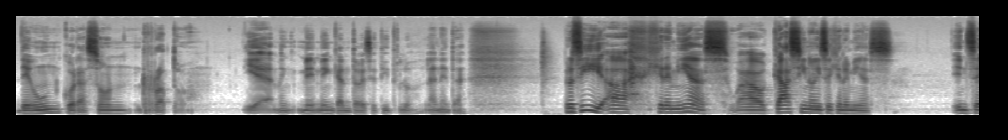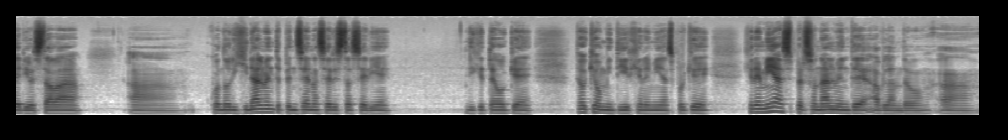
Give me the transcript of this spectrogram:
de un corazón roto. Yeah, me, encantó ese título, la neta. Pero sí, uh, Jeremías, wow, casi no hice Jeremías. En serio, estaba... Ah, cuando originalmente pensé en hacer esta serie, dije, tengo que, tengo que omitir Jeremías porque Jeremías, personalmente hablando, ah,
